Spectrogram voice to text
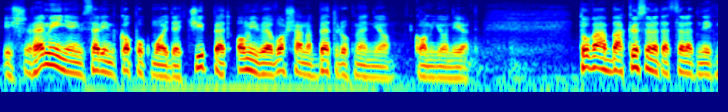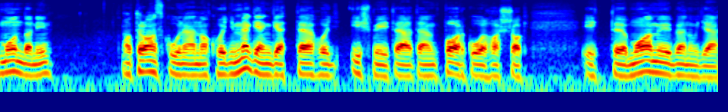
és reményeim szerint kapok majd egy csippet, amivel vasárnap be tudok menni a kamionért. Továbbá köszönetet szeretnék mondani a Transkónának, hogy megengedte, hogy ismételten parkolhassak itt Malmőben, ugye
